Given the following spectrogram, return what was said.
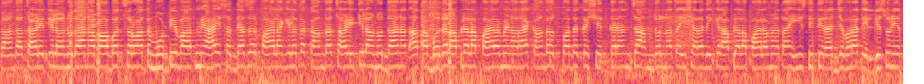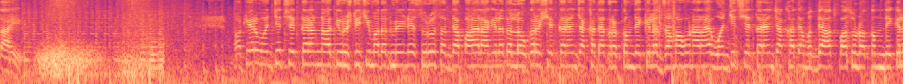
कांदा चाळीतील अनुदानाबाबत सर्वात मोठी बातमी आहे. सध्या जर पाहायला गेलं तर कांदा चाळीतील अनुदानात आता बदल आपल्याला पाहायला मिळणार आहे. कांदा उत्पादक शेतकऱ्यांचा आंदोलनाचा इशारा देखील आपल्याला पाहायला मिळत आहे. ही स्थिती राज्यभरातील दिसून येत आहे. अखेर वंचित शेतकऱ्यांना अतिवृष्टीची मदत मिळणे सुरू. सध्या पाहायला गेलं तर लवकरच शेतकऱ्यांच्या खात्यात रक्कम देखील जमा होणार आहे. वंचित शेतकऱ्यांच्या खात्यामध्ये आजपासून रक्कम देखील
